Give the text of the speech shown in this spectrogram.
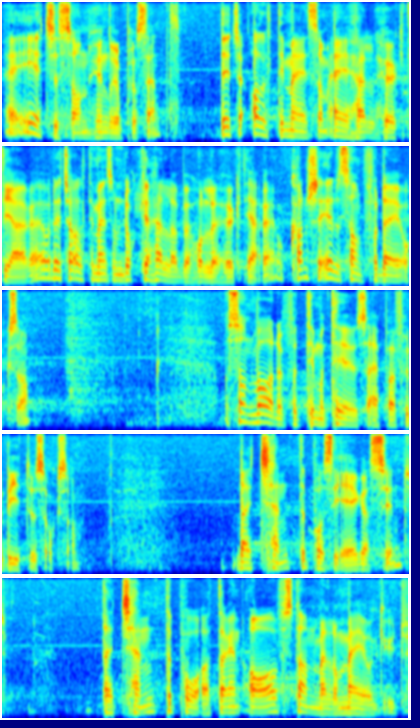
Jeg er ikke sånn 100% Det er ikke alltid meg som jeg holder høyt i og det er ikke alltid meg som dere heller beholder høyt i. Og kanskje er det sånn for deg også. Og Sånn var det for Timoteus og Epafroditus også. De kjente på sin egen synd de kjente på at det er en avstand mellom meg og Gud.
